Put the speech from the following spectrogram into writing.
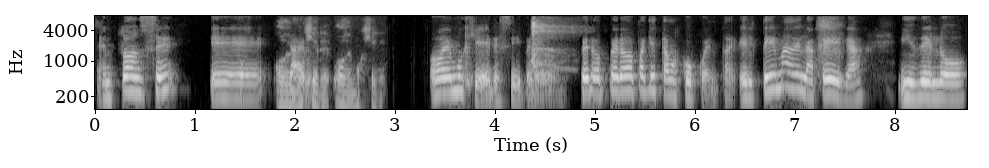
Entonces... Eh, o, de mujeres, o de mujeres. O de mujeres, sí, pero, pero, pero ¿para qué estamos con cuenta? El tema de la pega y de los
